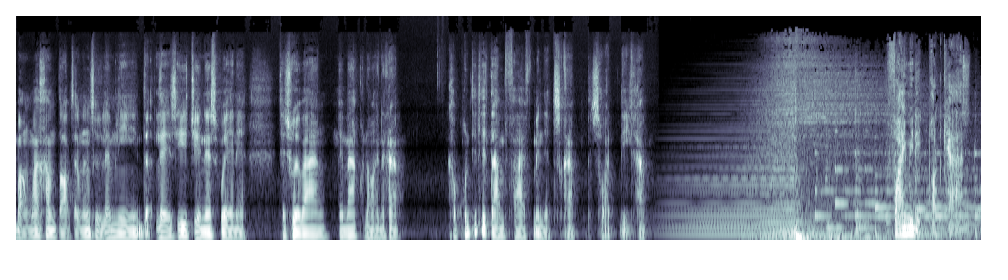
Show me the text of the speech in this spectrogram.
หวังว่าคำตอบจากหนังสือเล่มนี้ The Lazy Genius Way เนี่ยจะช่วยบ้างไม่มากก็น้อยนะครับ ขอบคุณที่ติดตาม 5 minutes ครับ สวัสดีครับ 5 Minute Podcast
